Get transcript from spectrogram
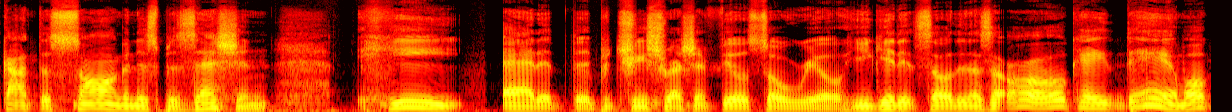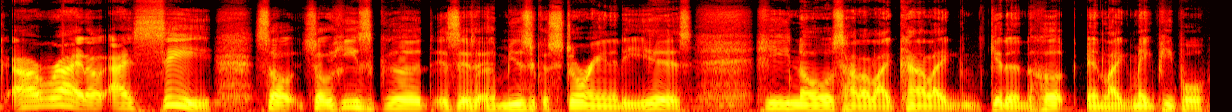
got the song in his possession, he added the Patrice Rushen feels so real. You get it? So then I said, oh, okay, damn, okay, all right, oh, I see. So so he's good as a music historian that he is. He knows how to like kind of like get a hook and like make people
